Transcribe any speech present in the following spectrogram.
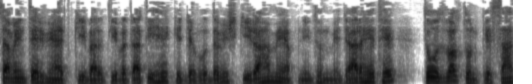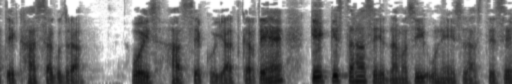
سامعین، تیرہویں آیت کی عبارت یہ بتاتی ہے کہ جب وہ دمش کی راہ میں اپنی دھن میں جا رہے تھے تو اس وقت ان کے ساتھ ایک حادثہ گزرا۔ وہ اس حادثے کو یاد کرتے ہیں کہ کس طرح سے مسیح انہیں اس راستے سے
